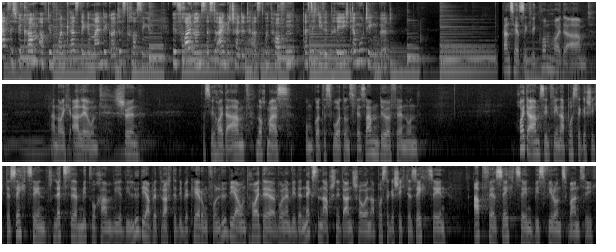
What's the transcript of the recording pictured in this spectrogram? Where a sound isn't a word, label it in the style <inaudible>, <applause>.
Herzlich willkommen auf dem Podcast der Gemeinde Gottes Trossingen. Wir freuen uns, dass du eingeschaltet hast und hoffen, dass dich diese Predigt ermutigen wird. Ganz herzlich willkommen heute Abend an euch alle und schön, dass wir heute Abend nochmals um Gottes Wort uns versammeln dürfen und Heute Abend sind wir in Apostelgeschichte 16. Letzten Mittwoch haben wir die Lydia betrachtet, die Bekehrung von Lydia. Und heute wollen wir den nächsten Abschnitt anschauen, Apostelgeschichte 16, ab Vers 16 bis 24.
